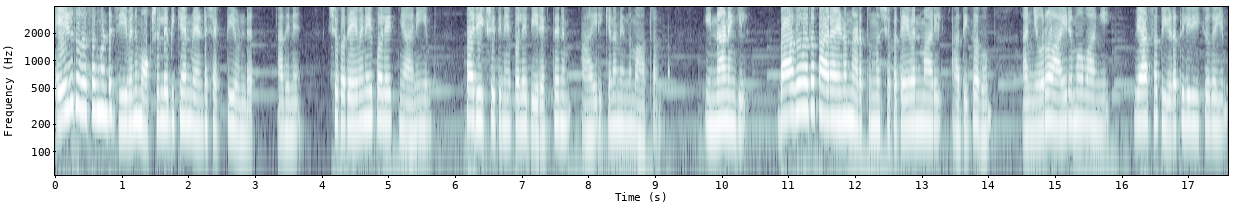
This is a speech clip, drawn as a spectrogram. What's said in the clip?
ഏഴു ദിവസം കൊണ്ട് ജീവന് മോക്ഷം ലഭിക്കാൻ വേണ്ട ശക്തിയുണ്ട്. അതിന് ശുഖദേവനെ പോലെ ജ്ഞാനിയും പരീക്ഷത്തിനെ പോലെ വിരക്തനും ആയിരിക്കണമെന്ന് മാത്രം. ഇന്നാണെങ്കിൽ ഭാഗവത പാരായണം നടത്തുന്ന ശുഖദേവന്മാരിൽ അധികവും അഞ്ഞൂറോ ആയിരമോ വാങ്ങി വ്യാസപീഠത്തിലിരിക്കുകയും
